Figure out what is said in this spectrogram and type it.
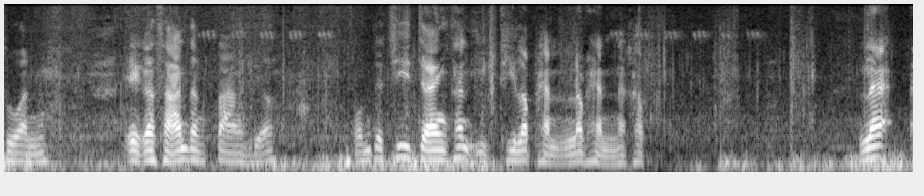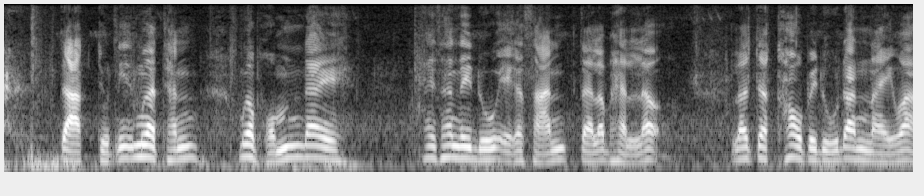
ส่วนเอกสารต่างๆ เดี๋ยว ผมจะชี้แจงท่านอีกทีละแผ่นละแผ่นนะครับ และจากจุดนี้เมื่อฉันเมื่อผมได้ให้ท่านได้ดูเอกสารแต่ละแผ่นแล้วแล้วจะเข้าไปดูด้านในว่า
